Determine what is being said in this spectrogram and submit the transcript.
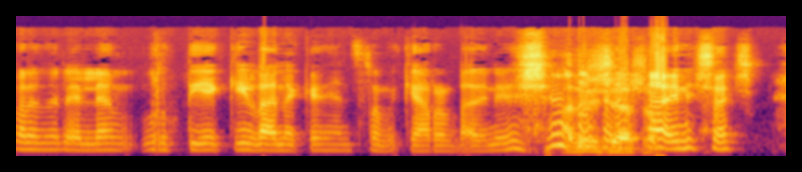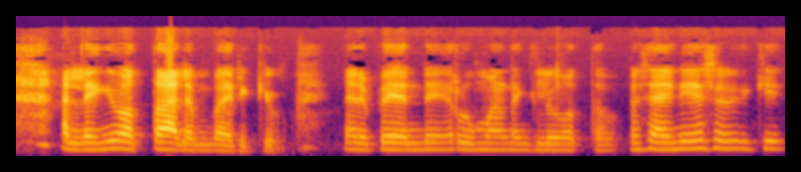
പറയുന്ന പോലെ എല്ലാം വൃത്തിയാക്കി ഇടാനൊക്കെ ഞാൻ ശ്രമിക്കാറുണ്ട്. അതിനുശേഷം അതിനുശേഷം? അല്ലെങ്കിൽ മൊത്തം അലമ്പായിരിക്കും. ഞാനിപ്പോൾ എന്റെ റൂമാണെങ്കിലും മൊത്തം. പക്ഷെ അതിനുശേഷം എനിക്ക്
